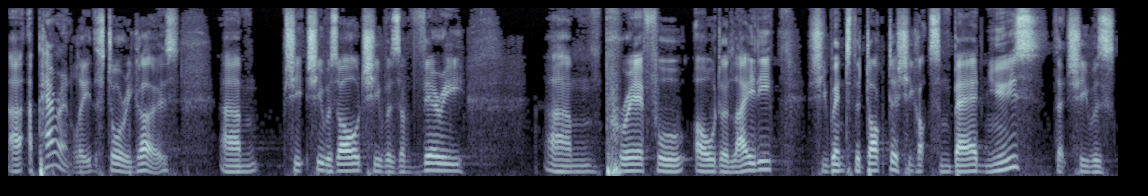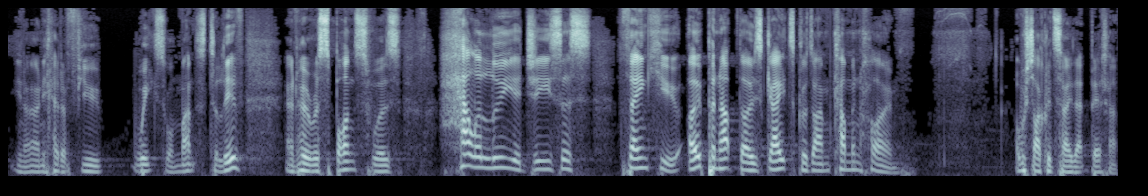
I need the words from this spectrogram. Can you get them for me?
Uh, apparently, the story goes, um, she, she was old. She was a very um, prayerful older lady. She went to the doctor. She got some bad news that she was, you know, only had a few weeks or months to live. And her response was, Hallelujah, Jesus. Thank you. Open up those gates because I'm coming home. I wish I could say that better.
